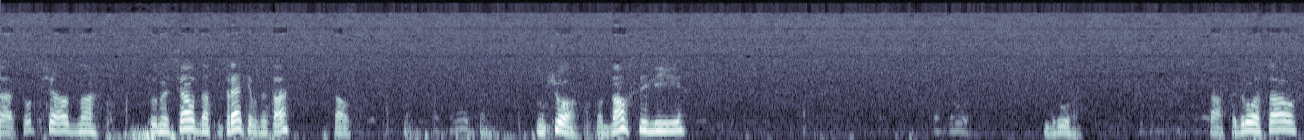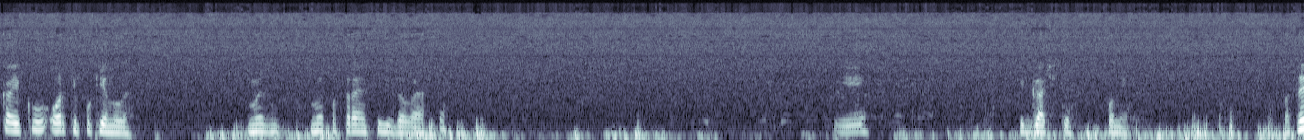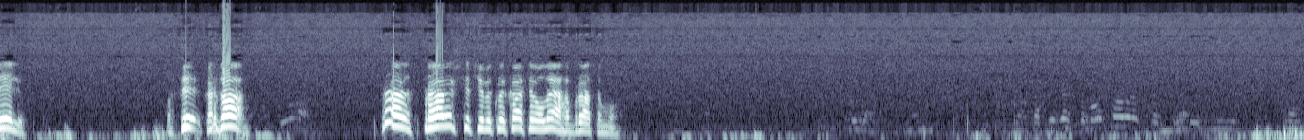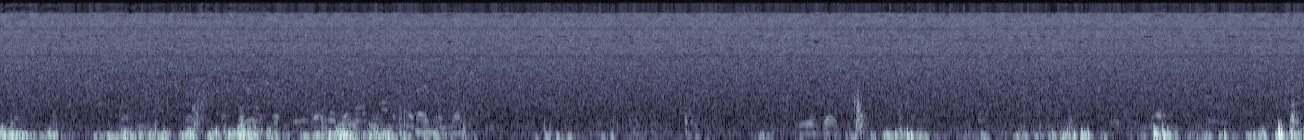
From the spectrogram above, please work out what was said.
Так, тут ще одна. Тут не ще одна, тут третя вже, так? Став. Ну що, одна в селі. Друга. Так, друга савка, яку орки покинули. Ми, ми постараємося її завести. І фігачити по них. Василю! Василь, кардан! Справ- Справишся чи викликати Олега, брата мого?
